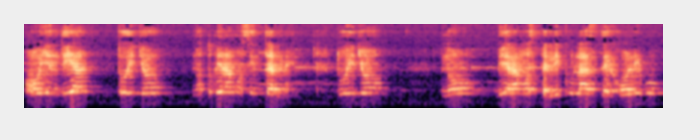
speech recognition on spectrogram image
hoy en día tú y yo no tuviéramos internet, tú y yo no viéramos películas de Hollywood,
